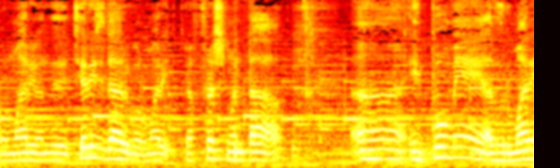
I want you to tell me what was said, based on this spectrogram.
ஒரு மாதிரி வந்து செரிஸ்டாக இருக்கும். ஒரு மாதிரி ரெஃப்ரெஷ்மெண்ட்டாக இப்போவுமே அது ஒரு மாதிரி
